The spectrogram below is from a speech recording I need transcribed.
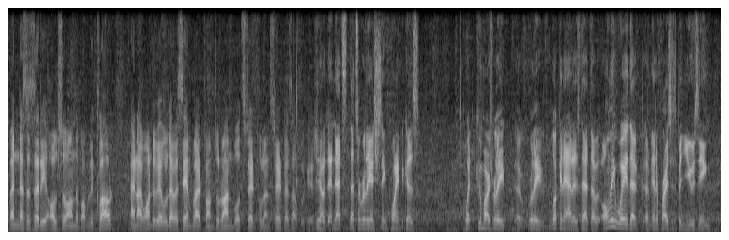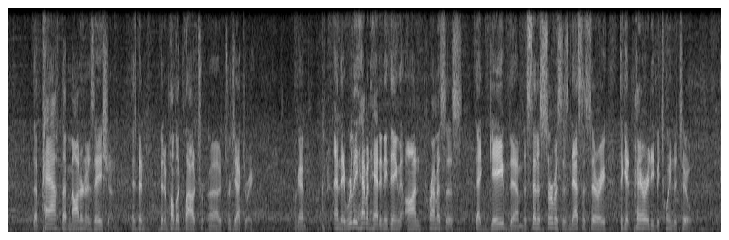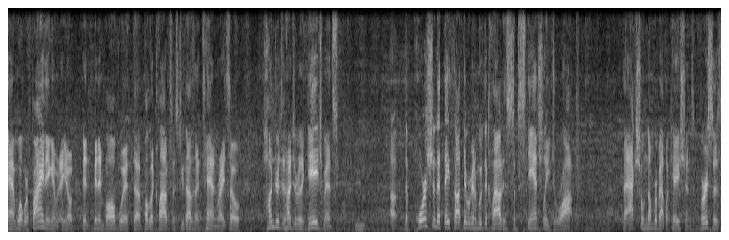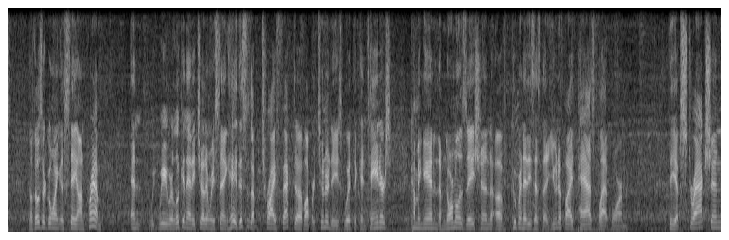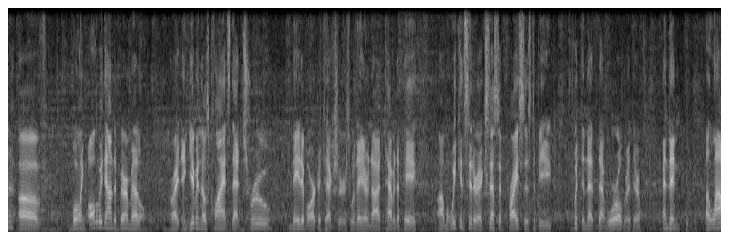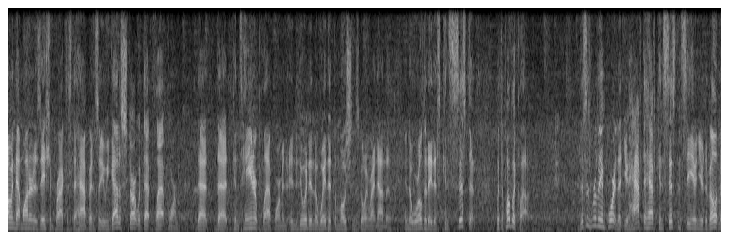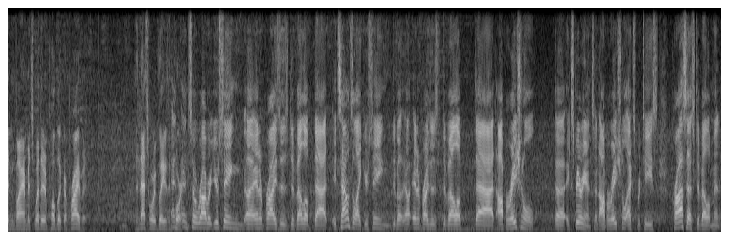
when necessary also on the public cloud, and I want to be able to have a same platform to run both stateful and stateless applications. You know, and that's that's a really interesting point because what Kumar's really uh, really looking at is that the only way that an enterprise has been using the path of modernization has been been a public cloud tr uh, trajectory. Okay, and they really haven't had anything on premises that gave them the set of services necessary to get parity between the two. And what we're finding, and you know, been, been involved with uh, public cloud since 2010, right? So hundreds and hundreds of engagements, uh, the portion that they thought they were going to move to cloud has substantially dropped. The actual number of applications versus, now those are going to stay on-prem. And we, we were looking at each other and we were saying, hey, this is a trifecta of opportunities with the containers coming in and the normalization of Kubernetes as the unified PaaS platform, the abstraction of boiling all the way down to bare metal, right? And giving those clients that true native architectures where they are not having to pay um, what we consider excessive prices to be put in that, that world right there. And then allowing that modernization practice to happen. So we got to start with that platform, that, that container platform, and, and do it in the way that the motion is going right now in the, in the world today that's consistent with the public cloud. This is really important that you have to have consistency in your development environments, whether in public or private. And that's what we believe is important. and so Robert, you're seeing uh, enterprises develop that, it sounds like you're seeing develop, uh, enterprises develop that operational uh, experience and operational expertise, process development,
